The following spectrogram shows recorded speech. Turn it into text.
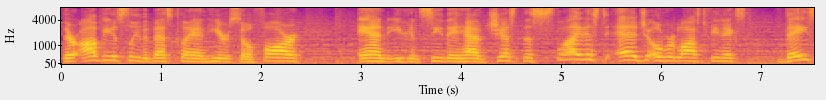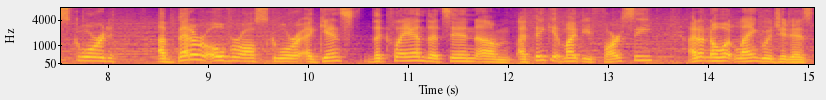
They're obviously the best clan here so far. And you can see they have just the slightest edge over Lost Phoenix they scored a better overall score against the clan that's in, um, I think it might be Farsi. I don't know what language it is,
